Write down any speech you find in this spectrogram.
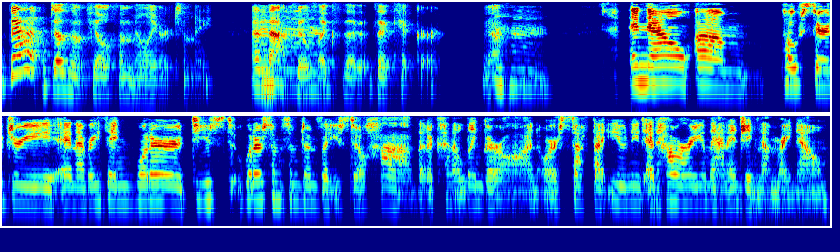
that doesn't feel familiar to me. And that feels Mhm. like the the kicker. Yeah. Mhm. And now, um, post surgery and everything, what are do you st what are some symptoms that you still have that are kind of linger on, or stuff that you need, and how are you managing them right now?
